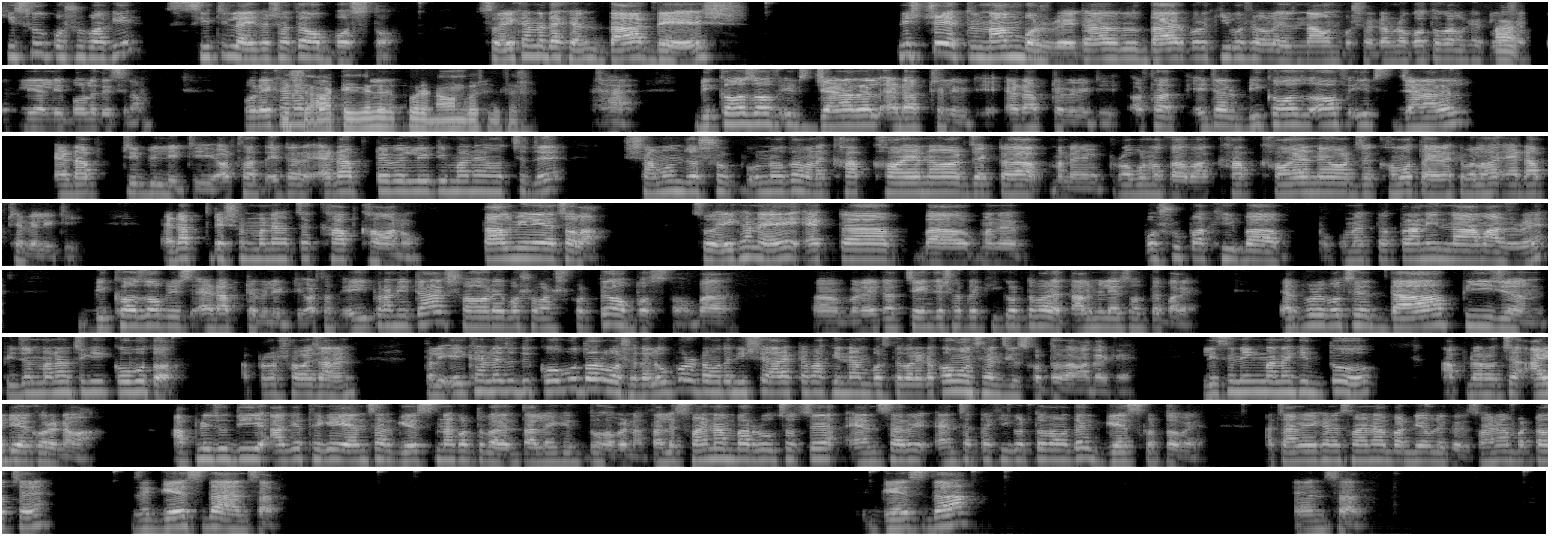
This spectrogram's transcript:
কিছু পশু পাখি সিটি লাইফের সাথে অভ্যস্ত। সো এখানে দেখেন দা ডেশ নিশ্চয়ই একটা নাম বসবে। এটা দায়ের পরে কি বসে হলো নাউন বসে। এটা আমরা গতকালকে ক্লাসে ক্লিয়ারলি বলে দিয়েছিলাম। পরে এখানে আর্টিকেলের পরে নাউন বসে স্যার হ্যাঁ because of its general adaptability adaptability অর্থাৎ এটার because of its general adaptability অর্থাৎ এটার অ্যাডাপ্টেবিলিটি মানে হচ্ছে যে সামঞ্জস্যপূর্ণতা মানে খাপ খাওয়ায় নেওয়ার যে একটা মানে প্রবণতা বা খাপ খাওয়ায় নেওয়ার যে ক্ষমতা, এটাকে বলা হয় অ্যাডাপ্টেবিলিটি অ্যাডাপ্টেশন মানে হচ্ছে খাপ খাওয়ানো, তাল মিলিয়ে চলা। সো এখানে একটা বা মানে পশু পাখি বা কোন একটা প্রাণীর নাম আসবে বিকজ অফ ইটস অ্যাডাপ্টেবিলিটি অর্থাৎ এই প্রাণীটা শহরে বসবাস করতে অভ্যস্ত বা মানে এটা চেঞ্জের সাথে কি করতে পারে? তাল মিলিয়ে চলতে পারে। এরপরে বলছে দা পিজন পিজন মানে হচ্ছে কি? কবুতর। আপনারা সবাই জানেন। তাহলে এইখানে যদি কবুতর বসে, তাহলে উপরটা আমাদের নিশ্চয়ই আরেকটা পাখির নাম বসতে পারে। এটা কমন সেন্স ইউজ করতে হবে আমাদেরকে। লিসেনিং মানে কিন্তু আপনার হচ্ছে আইডিয়া করে নেওয়া। আপনি যদি আগে থেকে অ্যান্সার গেস না করতে পারেন, তাহলে কিন্তু হবে না। তাহলে ছয় নাম্বার রুলস হচ্ছে অ্যান্সার অ্যান্সারটা কি করতে হবে আমাদের? গেস করতে হবে। আচ্ছা আমি এখানে ছয় নাম্বার নিয়ম লিখতে ছয় নাম্বারটা হচ্ছে যে guess the answer guess the answer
